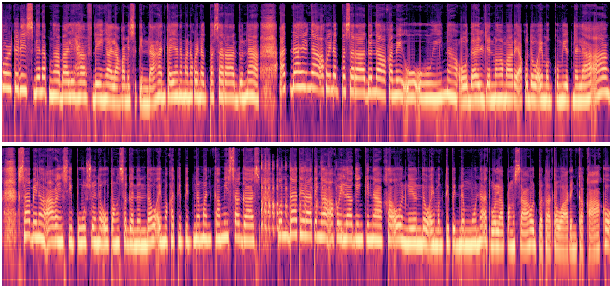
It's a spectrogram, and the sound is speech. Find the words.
for today's ganap nga bali half day nga lang kami sa tindahan kaya naman ako'y nagpasarado na. At dahil nga ako'y nagpasarado na kami uuwi na. O dahil dyan mga mare ako daw ay mag-commute na laang. Sabi ng aking si Puso na upang sa ganun daw ay makatipid naman kami sa gas. Kung dati-rati nga ako'y laging kinakaon, ngayon daw ay magtipid na muna at wala pang sahod, patatawarin ka kako.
